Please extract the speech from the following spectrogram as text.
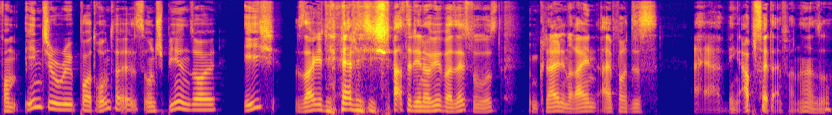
vom Injury Report runter ist und spielen soll. Ich sage dir ehrlich, ich starte den auf jeden Fall selbstbewusst und knall den rein. Einfach das, ja, wegen Upside einfach, ne? Also,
